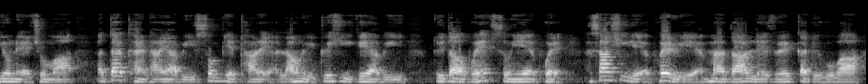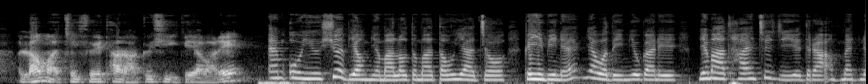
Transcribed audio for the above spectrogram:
မြို့နယ်အချို့မှာအသက်ခံထားရပြီးစွန့်ပစ်ထားတဲ့အလောင်းတွေတွေ့ရှိခဲ့ရပြီးသွေးတောက်ဖွဲ့၊စွန်ရဲအဖွဲ့အစရှိတဲ့အဖွဲ့တွေရဲ့အမှတ်အသားလည်ဆွဲကတ်တွေကိုပါအလောင်းမှာချိတ်ဆွဲထားတာတွေ့ရှိခဲ့ရပါတယ်။ MOU ရွှေ့ပြောင်းမြန်မာလောက်သမား300ကျော်ကရင်ပြည်နယ်မြဝတီမြို့ကနေမြန်မာထိုင်းချစ်ကြည်ရေးတရားအမှတ်2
